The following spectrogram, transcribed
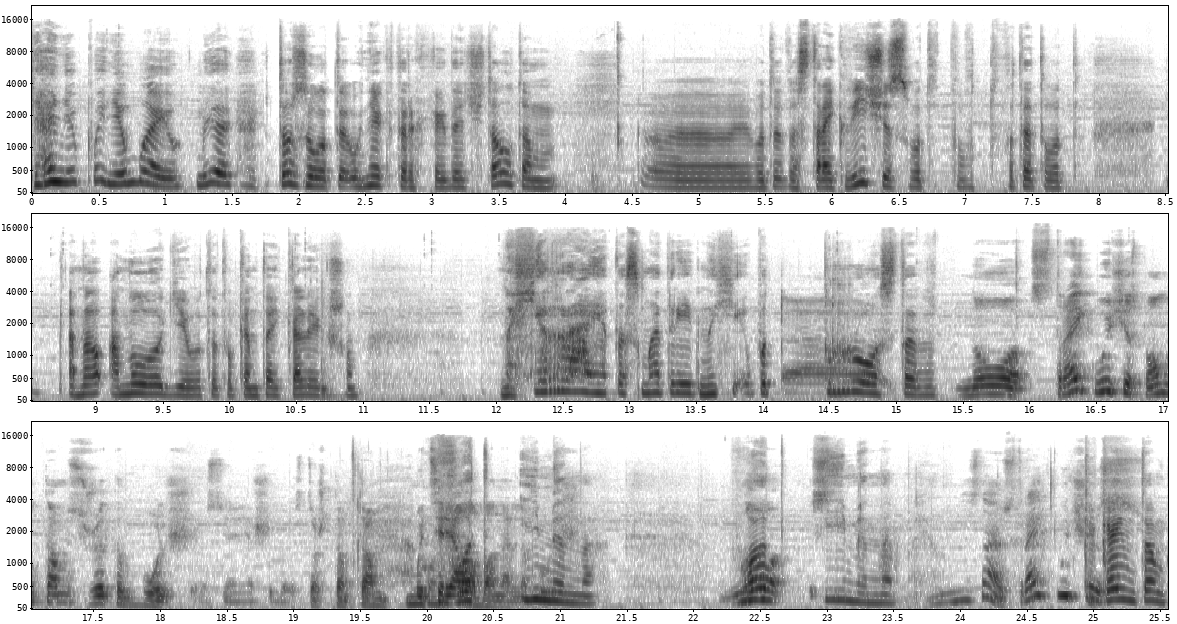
Я не понимаю. Мне тоже вот у некоторых, когда я читал, там э, вот это Strike Witches, вот, вот, вот это вот ана- аналогия вот этого Кантай Collection. Нахера это смотреть? Нахера? Вот А, просто. Но Strike Witches, по-моему, там сюжета больше, если я не ошибаюсь. Потому что там, там материала вот банально больше. Но, Вот с- именно. не знаю, Strike Witches... Какая-нибудь там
